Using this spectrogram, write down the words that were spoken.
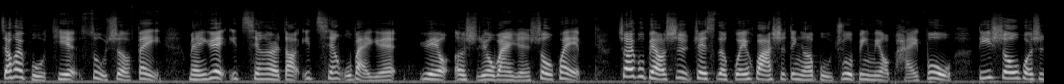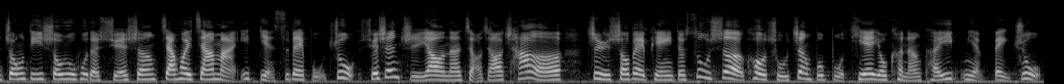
将会补贴宿舍费，每月一千二到一千五百元，约有二十六万人受惠。教育部表示，这次的规划是定额补助，并没有排付，低收或是中低收入户的学生将会加码一点四倍补助，学生只要呢缴交差额。至于收费便宜的宿舍，扣除政府补贴，有可能可以免费住。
